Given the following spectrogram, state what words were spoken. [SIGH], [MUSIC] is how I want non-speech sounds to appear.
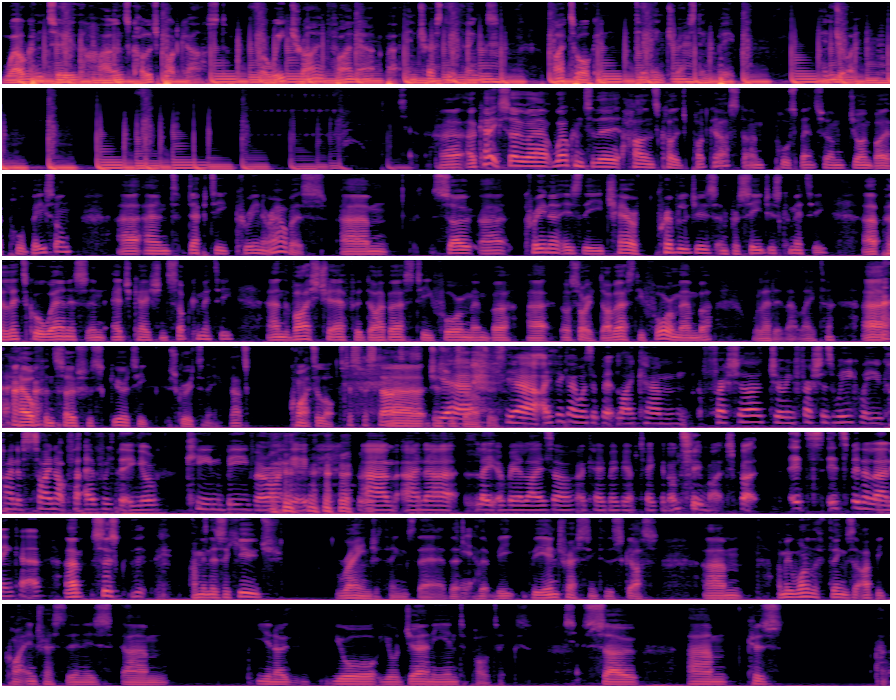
Welcome to the Highlands College Podcast, where we try and find out about interesting things by talking to interesting people. Enjoy. Uh, okay, so uh, welcome to the Highlands College Podcast. I'm Paul Spencer. I'm joined by Paul Beeson uh, and Deputy Carina Alves. Um, so, uh, Carina is the chair of Privileges and Procedures Committee, uh, Political Awareness and Education Subcommittee, and the vice chair for Diversity Forum member. Uh, oh, sorry, Diversity Forum member. We'll edit that later. Uh, [LAUGHS] Health and Social Security Scrutiny. That's quite a lot. Just for starters. Uh, just yeah, for starters. yeah. I think I was a bit like um, fresher during Freshers Week, where you kind of sign up for everything. You're a keen beaver, aren't you? [LAUGHS] um, and uh, later realise, oh, okay, maybe I've taken on too much. But it's it's been a learning curve. Um, so, it's- I mean, there's a huge range of things there that Yeah. that be be interesting to discuss. Um, I mean, one of the things that I'd be quite interested in is, um, you know, your your journey into politics. Sure. So, because,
